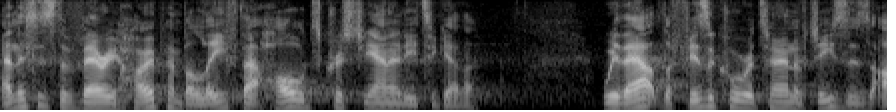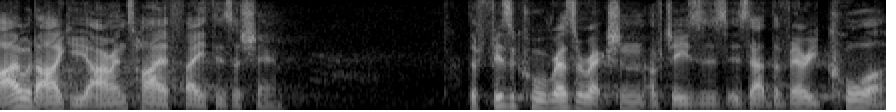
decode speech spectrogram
And this is the very hope and belief that holds Christianity together. Without the physical return of Jesus, I would argue our entire faith is a sham. The physical resurrection of Jesus is at the very core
